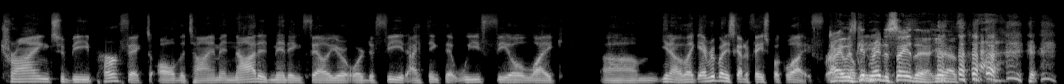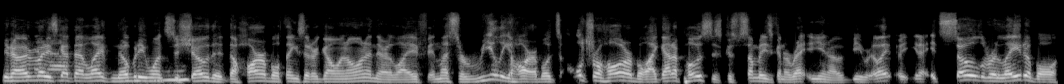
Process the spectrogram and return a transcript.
trying to be perfect all the time and not admitting failure or defeat, I think that we feel like um, you know, like everybody's got a Facebook life, right? I was Nobody, getting ready to say that. Yes. you know, everybody's got that life. Nobody wants mm-hmm. to show that the horrible things that are going on in their life, unless they're really horrible. It's ultra horrible. I got to post this because somebody's going to, you know, be relate. You know, it's so relatable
